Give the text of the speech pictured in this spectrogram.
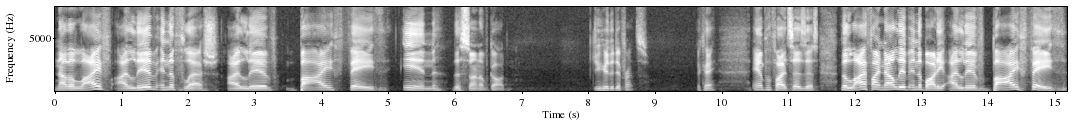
Now the life I live in the flesh, I live by faith in the Son of God. Do you hear the difference? Okay. Amplified says this The life I now live in the body, I live by faith,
